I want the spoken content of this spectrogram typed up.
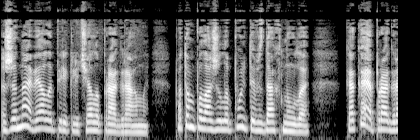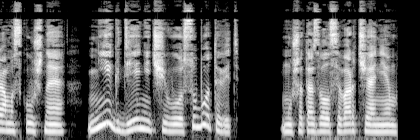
Жена вяло переключала программы. Потом положила пульт и вздохнула. «Какая программа скучная? Нигде ничего. Суббота ведь». Муж отозвался ворчанием.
